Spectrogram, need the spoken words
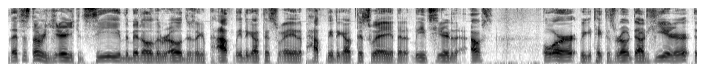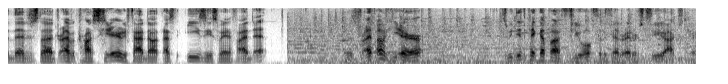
That's just over here, you can see in the middle of the road. There's like a path leading out this way, and a path leading out this way. Then it leads here to the house. Or we could take this road down here and then just uh, drive across here. We found out that's the easiest way to find it. Let's drive out here. So we need to pick up uh, fuel for the generators too, actually.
